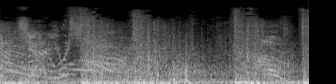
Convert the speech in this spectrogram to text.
Is someone over there?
